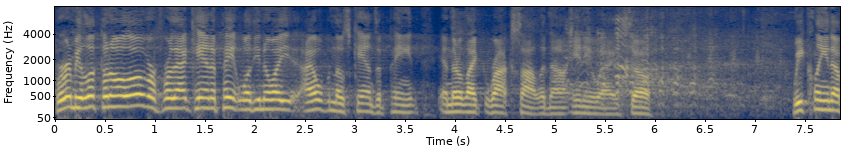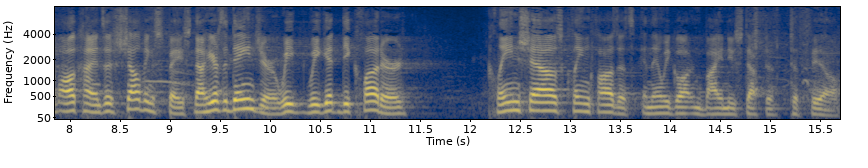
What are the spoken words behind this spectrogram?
we're going to be looking all over for that can of paint. Well, you know what? I opened those cans of paint, and they're like rock solid now anyway. So we clean up all kinds of shelving space. Now, here's the danger we, we get decluttered, clean shelves, clean closets, and then we go out and buy new stuff to, to fill.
